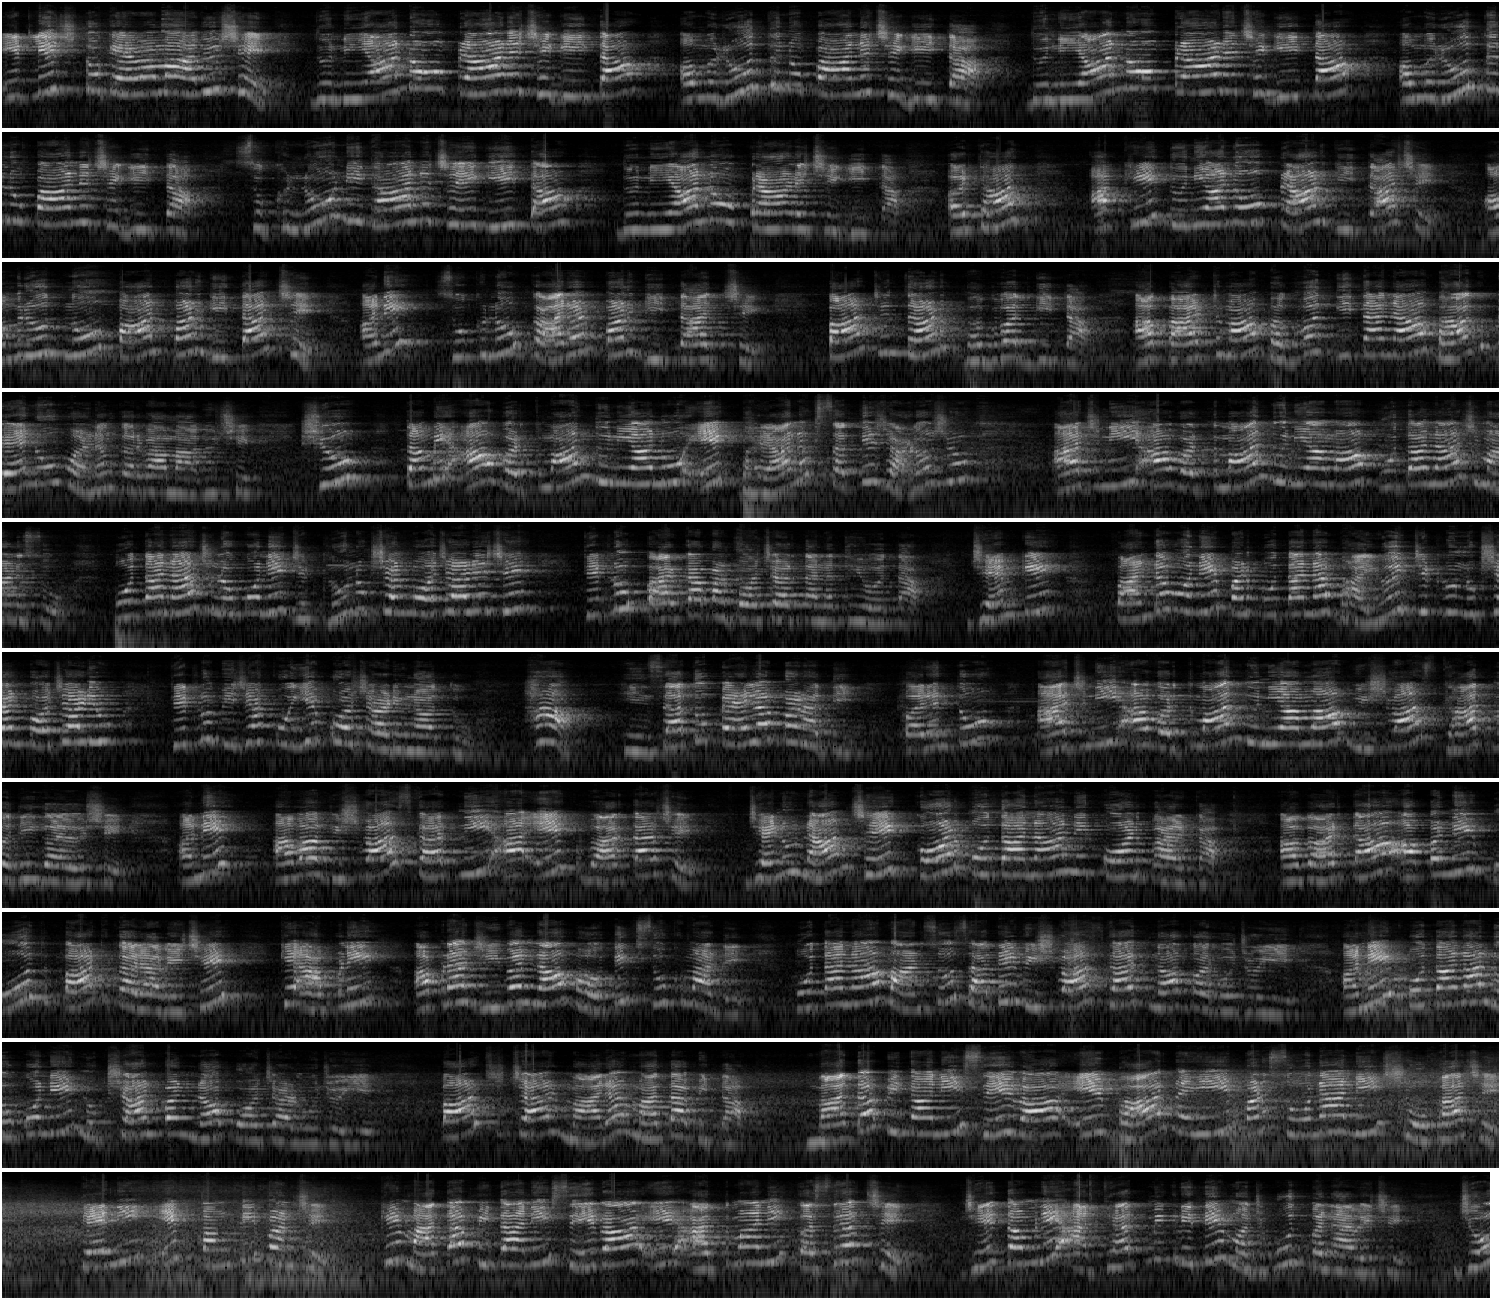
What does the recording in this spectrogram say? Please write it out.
એટલે જ તો કહેવામાં આવ્યું છે, દુનિયાનો પ્રાણ છે ગીતા, અમૃતનું પાન છે ગીતા. દુનિયાનો પ્રાણ છે ગીતા, અમૃતનું પાન છે ગીતા. સુખનું નિધાન છે ગીતા દુનિયાનો પ્રાણ છે ગીતા. અર્થાત, આખી દુનિયાનો પ્રાણ ગીતા છે. અમૃતનું પાન પણ ગીતા છે અને સુખનું કારણ પણ ગીતા જ છે. પાઠ ત્રણ ભગવદ્ ગીતા. આ પાઠમાં ભગવદ્ ગીતાના ભાગ બે નું વર્ણન કરવામાં આવ્યું છે. શું તમે આ વર્તમાન દુનિયાનું એક ભયાનક સત્ય જાણો છો? આજની આ વર્તમાન દુનિયામાં પોતાના જ માણસો, પોતાના જ લોકોને જેટલું નુકસાન પહોંચાડે છે તેટલું પારકા પણ પહોંચાડતા નથી હોતા. જેમ કે, પાંડવોને પણ પોતાના ભાઈઓએ જેટલું નુકસાન પહોંચાડ્યું, તેટલું બીજા કોઈએ પહોંચાડ્યું નહોતું હા, હિંસા તો પહેલા પણ હતી, પરંતુ આજની આ વર્તમાન દુનિયામાં વિશ્વાસઘાત વધી ગયો છે. અને આવા વિશ્વાસઘાતની આ એક વાર્તા છે, જેનું નામ છે કોણ પોતાના અને કોણ પારકા. આ વાર્તા આપણને બોધ પાઠ કરાવે છે કે આપણે આપણા જીવનના ભૌતિક સુખ માટે પોતાના માણસો સાથે વિશ્વાસઘાત ન કરવો જોઈએ અને પોતાના લોકોને નુકસાન પણ ન પહોંચાડવું જોઈએ. પાઠ ચાર મારા માતા પિતા માતા પિતાની સેવા એ ભાર નહીં, પણ સોનાની શોભા છે. તેની એક પંક્તિ પણ છે કે માતા પિતાની સેવા એ આત્માની કસરત છે, જે તમને આધ્યાત્મિક રીતે મજબૂત બનાવે છે. જો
